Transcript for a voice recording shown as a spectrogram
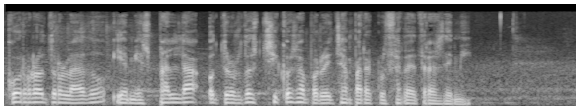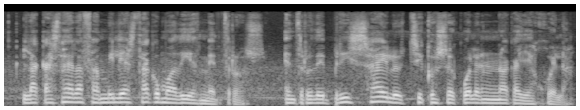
Corro al otro lado y a mi espalda otros dos chicos aprovechan para cruzar detrás de mí. La casa de la familia está como a 10 metros. Entro deprisa y los chicos se cuelan en una callejuela.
